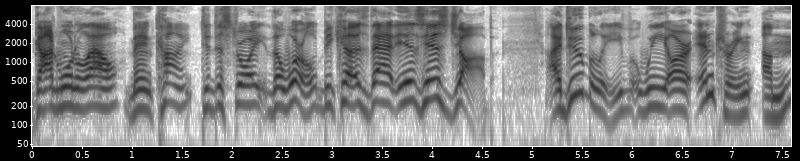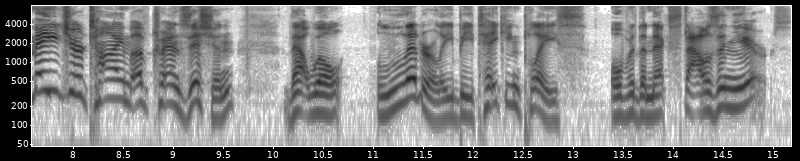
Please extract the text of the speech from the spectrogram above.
God won't allow mankind to destroy the world because that is his job. I do believe we are entering a major time of transition that will literally be taking place over the next thousand years.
